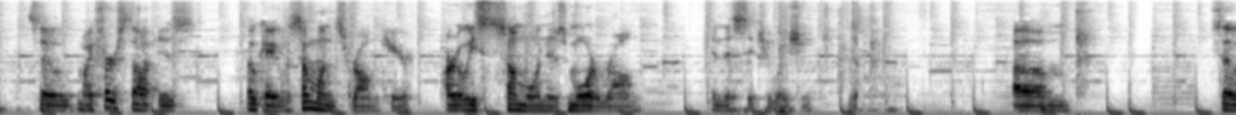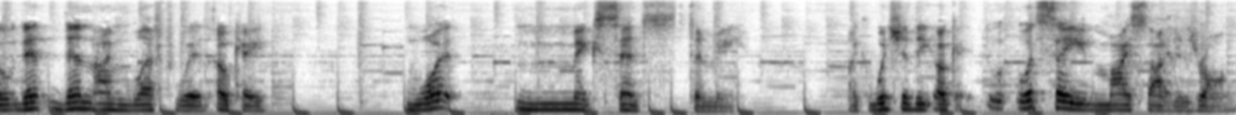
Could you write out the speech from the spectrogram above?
so my first thought is, okay, well, someone's wrong here, or at least someone is more wrong in this situation. Yep. Um. So then, then I'm left with okay, what makes sense to me? Like, which of the okay? Let's say my side is wrong.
